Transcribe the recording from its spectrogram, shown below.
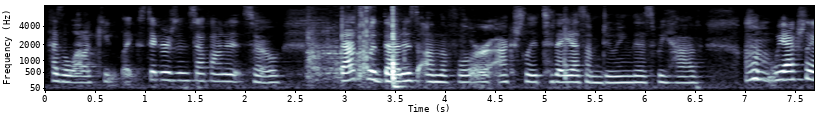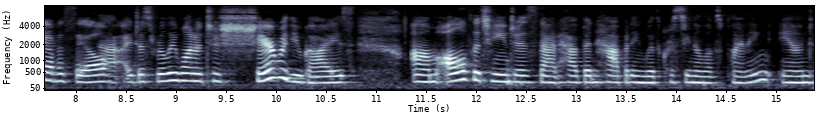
has a lot of cute like stickers and stuff on it. So that's what that is on the floor. Actually today as I'm doing this, we have, um, we actually have a sale. I just really wanted to share with you guys um, all of the changes that have been happening with Christina Loves Planning. And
